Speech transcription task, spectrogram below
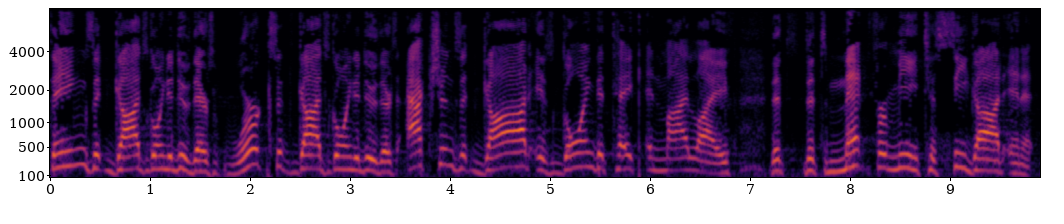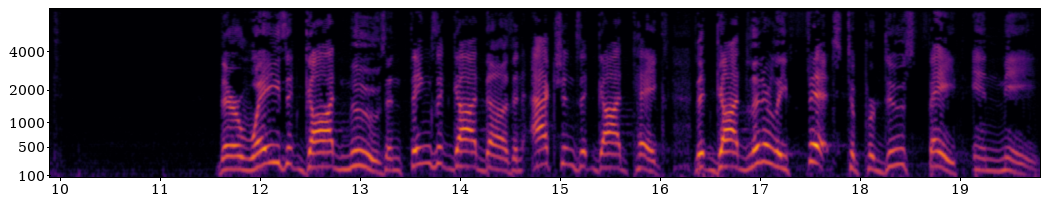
things that God's going to do. There's works that God's going to do. There's actions that God is going to take in my life that's, that's meant for me to see God in it. There are ways that God moves and things that God does and actions that God takes that God literally fits to produce faith in me.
